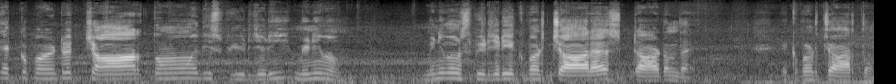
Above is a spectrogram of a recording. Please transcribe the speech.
1.4 ਤੋਂ ਇਹਦੀ ਸਪੀਡ ਜਿਹੜੀ ਮਿਨੀਮਮ ਮਿਨੀਮਮ ਸਪੀਡ ਜਿਹੜੀ 1.4 ਹੈ ਸਟਾਰਟ ਹੁੰਦਾ ਹੈ। 1.4 ਤੋਂ।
